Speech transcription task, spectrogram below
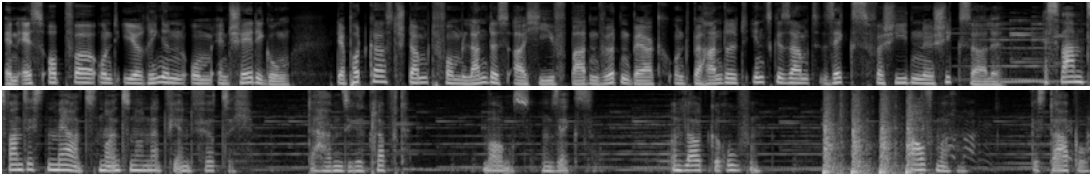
NS-Opfer und ihr Ringen um Entschädigung. Der Podcast stammt vom Landesarchiv Baden-Württemberg und behandelt insgesamt sechs verschiedene Schicksale. Es war am 20. März 1944. Da haben sie geklopft. Morgens um sechs. Und laut gerufen. Aufmachen. Gestapo.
